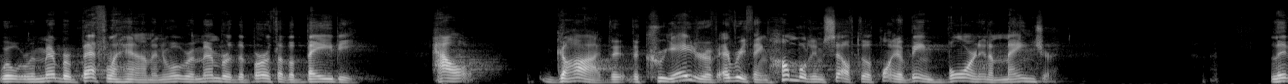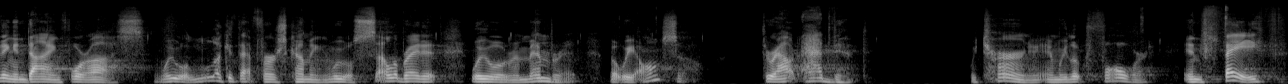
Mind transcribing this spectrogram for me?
We'll remember Bethlehem and we'll remember the birth of a baby. How God, the, the creator of everything, humbled himself to the point of being born in a manger living and dying for us. We will look at that first coming we will celebrate it, we will remember it. But we also, throughout Advent, we turn and we look forward in faith,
